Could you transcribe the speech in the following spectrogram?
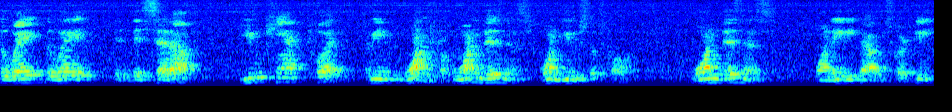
the way, the way it- it's set up, you can't put, I mean, one, one business, one use, let's call it, one business on eighty thousand square feet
